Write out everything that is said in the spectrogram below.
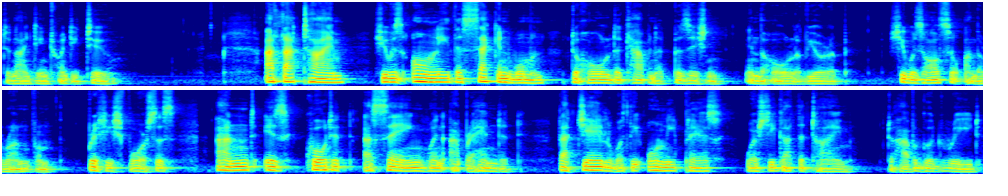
to 1922. At that time, she was only the second woman to hold a cabinet position in the whole of Europe. She was also on the run from British forces and is quoted as saying, when apprehended, that jail was the only place where she got the time to have a good read.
